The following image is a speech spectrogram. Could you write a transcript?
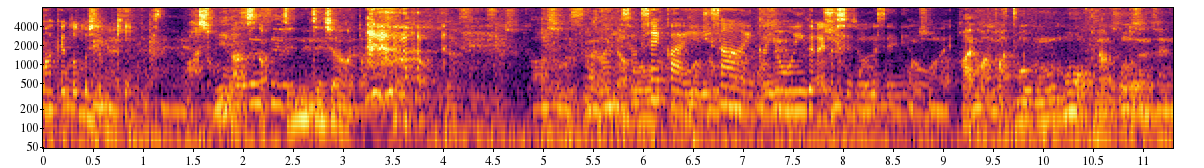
マーケットとして大きいんですあそうなんですか。全然知らなかったあ、そうですか。世界3位か4位ぐらいの市場ですね日本は。は。いはいはい僕もなるほどそうなんですね。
